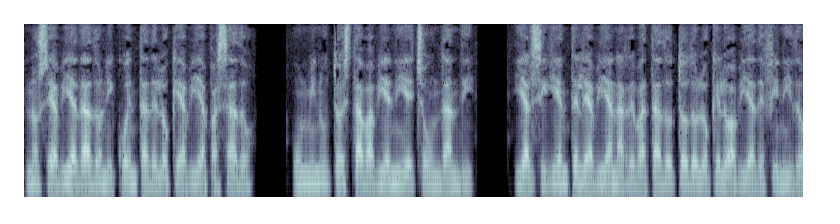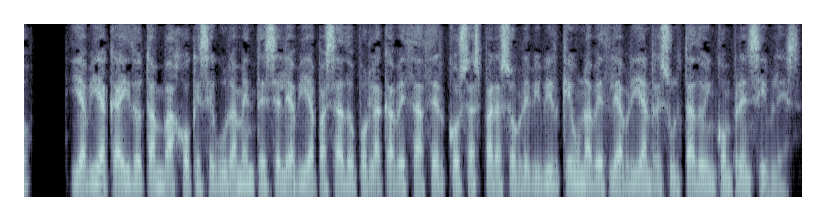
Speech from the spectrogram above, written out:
no se había dado ni cuenta de lo que había pasado, un minuto estaba bien y hecho un dandy, y al siguiente le habían arrebatado todo lo que lo había definido, y había caído tan bajo que seguramente se le había pasado por la cabeza hacer cosas para sobrevivir que una vez le habrían resultado incomprensibles.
